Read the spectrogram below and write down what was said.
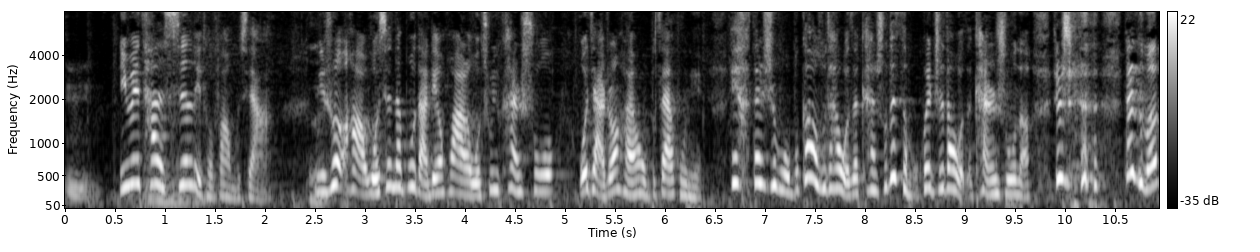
嗯，因为她的心里头放不下。你说哈，我现在不打电话了，我出去看书，我假装好像我不在乎你。哎呀，但是我不告诉他我在看书，他怎么会知道我在看书呢？就是 他怎么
